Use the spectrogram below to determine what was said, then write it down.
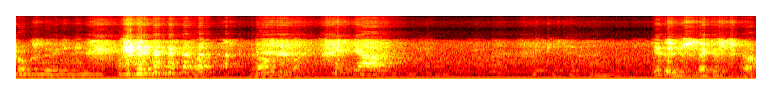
Çok zevkli. evet, yanımda. ya. Bir de 108 çıkar.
